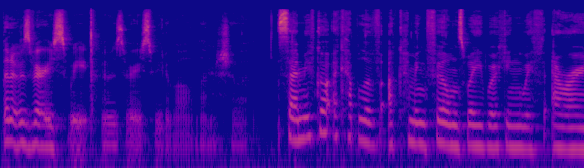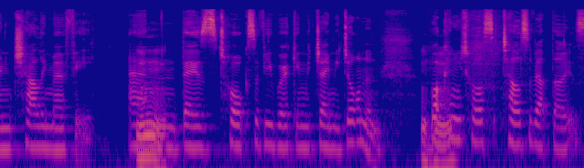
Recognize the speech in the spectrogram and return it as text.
but it was very sweet. It was very sweet of all of them to show up. Sam, you've got a couple of upcoming films where you're working with our own Charlie Murphy, and mm. there's talks of you working with Jamie Dornan. Mm-hmm. What can you tell us, tell us about those?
